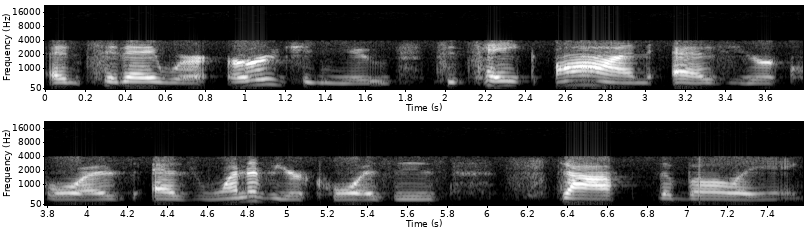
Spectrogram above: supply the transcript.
And today we're urging you to take on as your cause, as one of your causes, stop the bullying.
